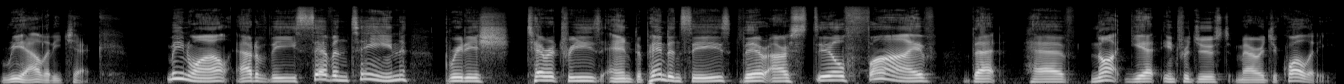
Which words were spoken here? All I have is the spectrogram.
Reality Check. Meanwhile, out of the 17 British territories and dependencies, there are still five that have not yet introduced marriage equality,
